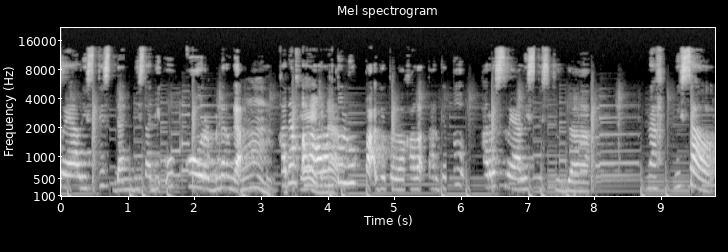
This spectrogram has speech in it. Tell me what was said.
realistis dan bisa diukur, bener nggak? Hmm, Kadang orang-orang benar. tuh lupa gitu loh kalau target tuh harus realistis juga. Nah, misal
